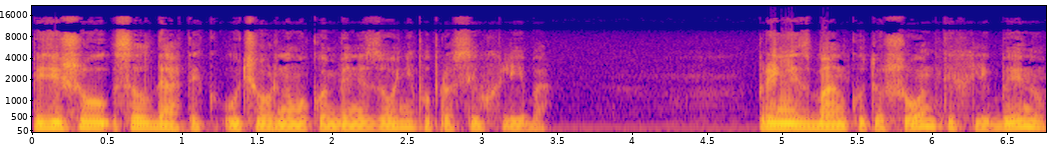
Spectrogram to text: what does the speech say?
Підійшов солдатик у чорному комбінезоні, попросив хліба. Приніс банку тушонки, хлібину.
